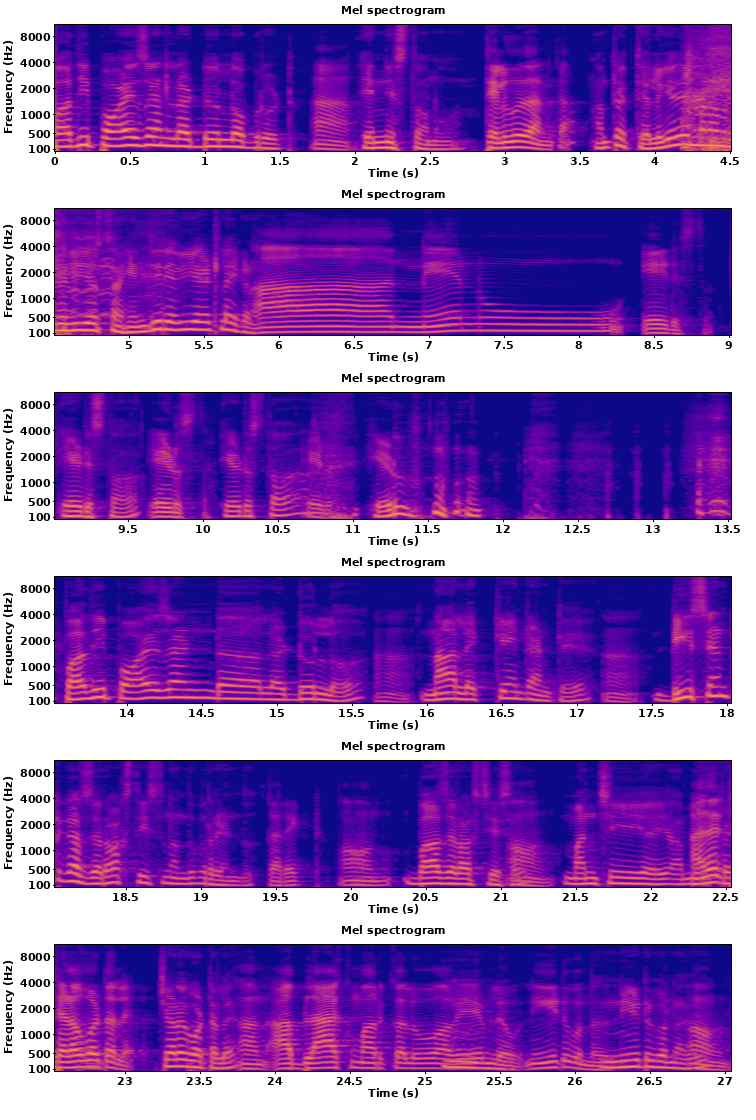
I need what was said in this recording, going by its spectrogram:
పది పాయిజన్ లడ్డూల్లో బ్రూట్ ఆ, ఎన్ని ఇస్తావు నువ్వు? తెలుగు దానిక అంతే తెలుగుదే మనం రివ్యూ చేస్తాం. హిందీ రివ్యూ ఎట్లా ఇక్కడ? నేను ఏడిస్తా. ఏడుస్తావా? ఏడుస్తా. ఏడుస్తావా? ఏడు. పది పాయిజన్ లడ్డూల్లో ఆ, నా లెక్క ఏంటంటే డీసెంట్గా జెరాక్స్ తీసినందుకు రెండు. కరెక్ట్. అవును. బాగా జెరాక్స్ చేసాం అవును. మంచి చెడగొట్టలే. చెడగొట్టలే. ఆ బ్లాక్ మార్కలు అవి ఏం లేవు. నీట్గా ఉన్నది నీట్గా ఉన్నది అవును.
